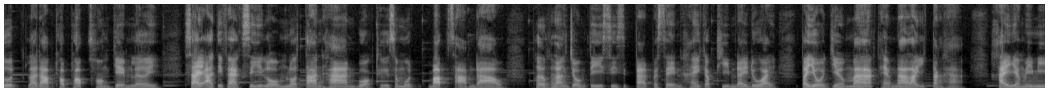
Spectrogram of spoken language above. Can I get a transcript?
สุดๆ ระดับท็อปๆของเกมเลย ใส่อาร์ติแฟกต์4ลม ลดต้านทาน บวกถือสมุด บัฟ 3 ดาว เพิ่มพลังโจมตี 48%ให้กับทีมได้ด้วย ประโยชน์เยอะมากแถมน่ารักอีกต่างหาก ใครยังไม่มี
